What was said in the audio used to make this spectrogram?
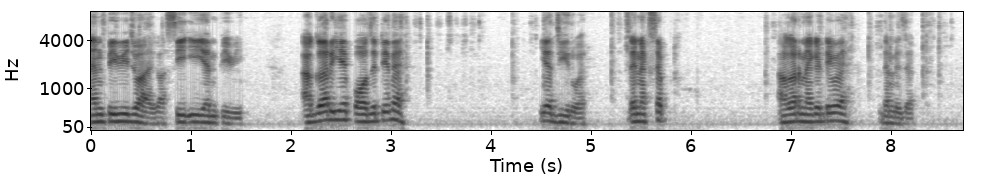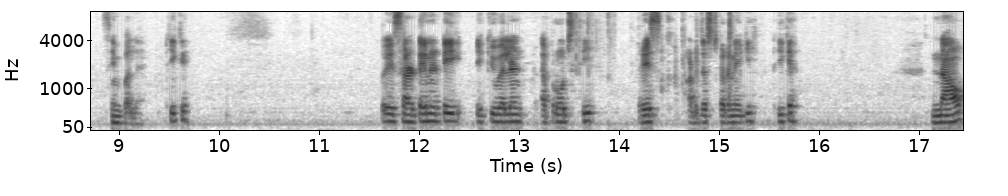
एनपीवी जो आएगा सीई एनपीवी अगर ये पॉजिटिव है या ज़ीरो है देन एक्सेप्ट अगर नेगेटिव है देन रिजेक्ट सिंपल है, ठीक है? तो ये सर्टेनिटी इक्विवेलेंट अप्रोच थी। रिस्क एडजस्ट करने की, ठीक है? Now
